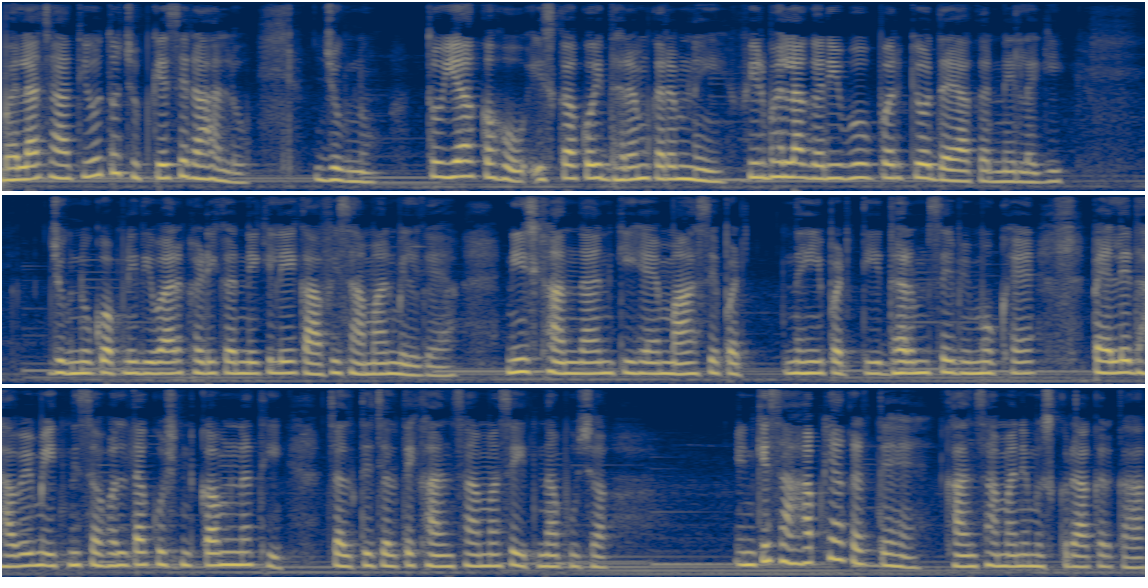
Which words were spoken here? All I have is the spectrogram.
भला चाहती हो तो चुपके से रह लो। जुगनू तो यह कहो, इसका कोई धर्म कर्म नहीं। फिर भला गरीबों पर क्यों दया करने लगी? जुगनू को अपनी दीवार खड़ी करने के लिए काफ़ी सामान मिल गया। नीच खानदान की है, माँ से पट, नहीं पड़ती धर्म से विमुख है। पहले धावे में इतनी सफलता कुछ कम न थी। चलते चलते खानसामा से इतना पूछा इनके साहब क्या करते हैं? खान सामा ने मुस्कुरा कर कहा,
